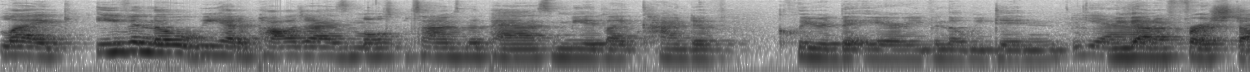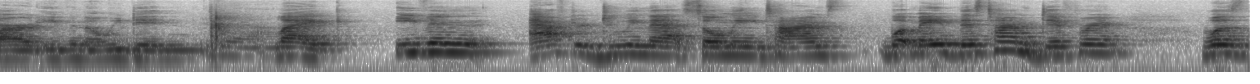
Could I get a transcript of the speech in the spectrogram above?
like, even though we had apologized multiple times in the past and we had like kind of cleared the air, even though we didn't. Yeah. We got a fresh start, even though we didn't. Yeah. Like even after doing that so many times, what made this time different was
